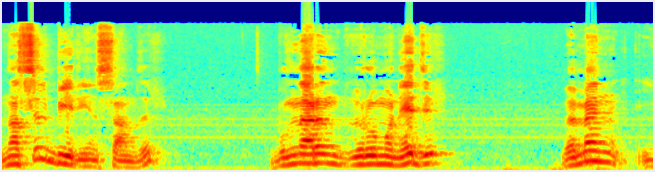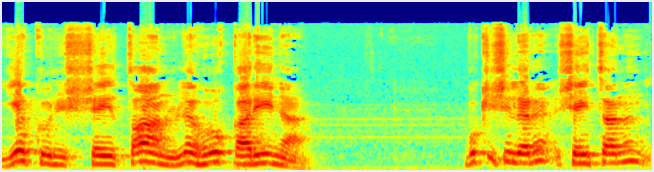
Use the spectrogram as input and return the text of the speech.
nasıl bir insandır? Bunların durumu nedir? Ve men yekuniş şeytan lehu. Bu kişilerin şeytanın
